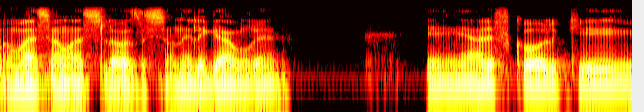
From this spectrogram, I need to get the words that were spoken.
ממש ממש לא, זה שונה לגמרי. אה, א' כל כי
